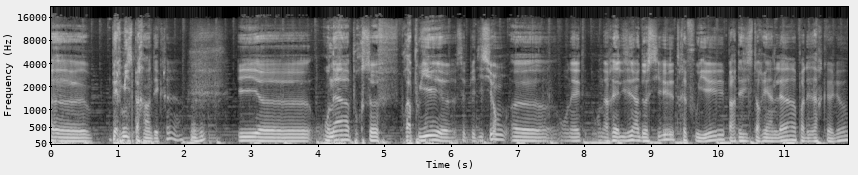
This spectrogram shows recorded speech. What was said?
euh, permise par un décret. hein. Mhm. Et euh, on a, pour, se, pour appuyer euh, cette pétition, euh, on, a, on a réalisé un dossier très fouillé par des historiens de l'art, par des archéologues,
